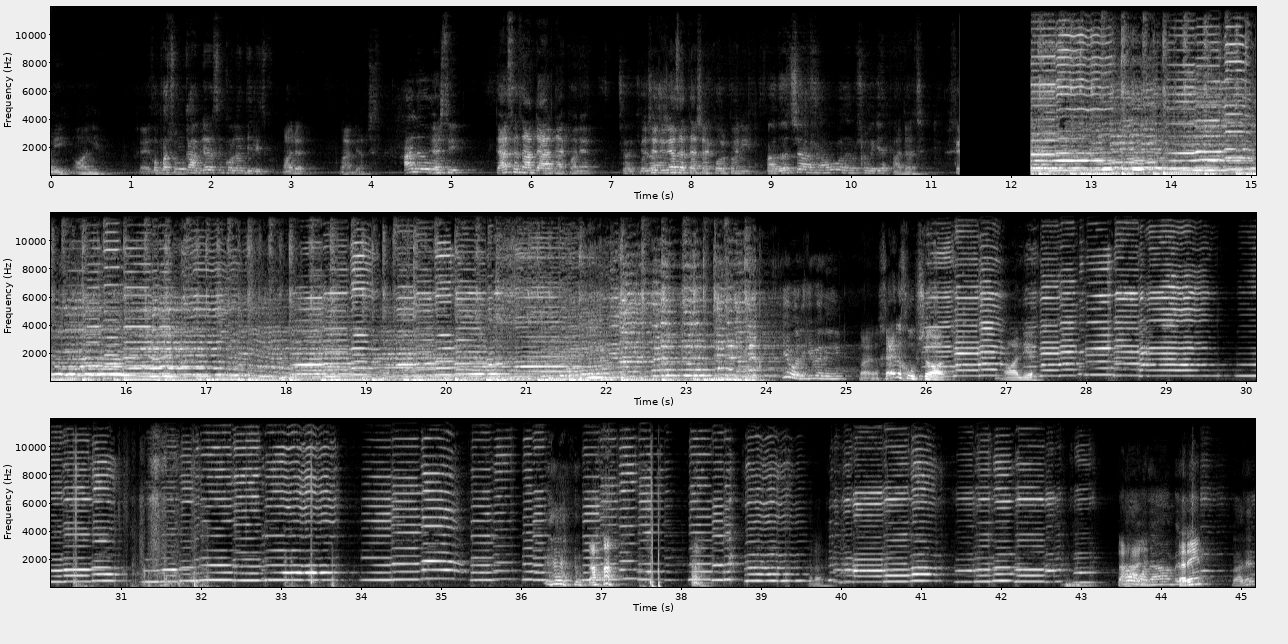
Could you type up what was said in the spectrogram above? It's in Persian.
عالی عالی. خیلی خب پس اون قبلی رو اصلا کلا دیلیت کن. آره قبلی هم. الو. مرسی. دستت هم درد نکنه. تو چجوری ازت تشکر کنی؟ فدات شم. نه بابا دم شما گرم. فدات. یه بار دیگه بریم. بله، خیلی خوب شد. عالیه. آماده‌ام، بله بریم. بریم بله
